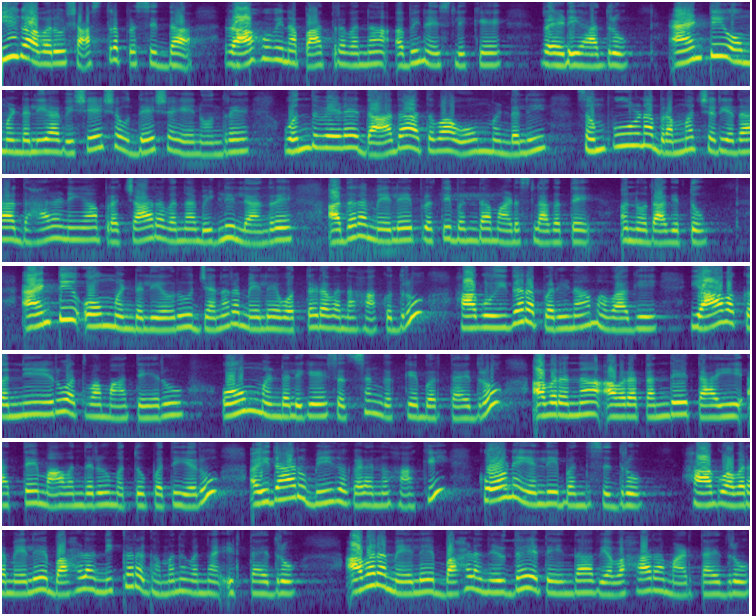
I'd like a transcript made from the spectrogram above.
ಈಗ ಅವರು ಶಾಸ್ತ್ರ ಪ್ರಸಿದ್ಧ ರಾಹುವಿನ ಪಾತ್ರವನ್ನು ಅಭಿನಯಿಸಲಿಕ್ಕೆ ರೆಡಿಯಾದರು ಆ್ಯಂಟಿ ಓಂ ಮಂಡಲಿಯ ವಿಶೇಷ ಉದ್ದೇಶ ಏನು ಅಂದರೆ, ಒಂದು ವೇಳೆ ದಾದಾ ಅಥವಾ ಓಂ ಮಂಡಲಿ ಸಂಪೂರ್ಣ ಬ್ರಹ್ಮಚರ್ಯದ ಧಾರಣೆಯ ಪ್ರಚಾರವನ್ನು ಬಿಡಲಿಲ್ಲ ಅಂದರೆ ಅದರ ಮೇಲೆ ಪ್ರತಿಬಂಧ ಮಾಡಿಸಲಾಗತ್ತೆ ಅನ್ನೋದಾಗಿತ್ತು. ಆ್ಯಂಟಿ ಓಂ ಮಂಡಲಿಯವರು ಜನರ ಮೇಲೆ ಒತ್ತಡವನ್ನು ಹಾಕಿದ್ರು ಹಾಗೂ ಇದರ ಪರಿಣಾಮವಾಗಿ ಯಾವ ಕನ್ಯೆಯರು ಅಥವಾ ಮಾತೆಯರು ಓಂ ಮಂಡಲಿಗೆ ಸತ್ಸಂಗಕ್ಕೆ ಬರ್ತಾಯಿದ್ರು ಅವರನ್ನು ಅವರ ತಂದೆ, ತಾಯಿ, ಅತ್ತೆ, ಮಾವಂದರು ಮತ್ತು ಪತಿಯರು ಐದಾರು ಬೀಗಗಳನ್ನು ಹಾಕಿ ಕೋಣೆಯಲ್ಲಿ ಬಂಧಿಸಿದ್ರು. ಹಾಗೂ ಅವರ ಮೇಲೆ ಬಹಳ ನಿಖರ ಗಮನವನ್ನು ಇಡ್ತಾಯಿದ್ರು ಅವರ ಮೇಲೆ ಬಹಳ ನಿರ್ದಯತೆಯಿಂದ ವ್ಯವಹಾರ ಮಾಡ್ತಾ ಇದ್ರು.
